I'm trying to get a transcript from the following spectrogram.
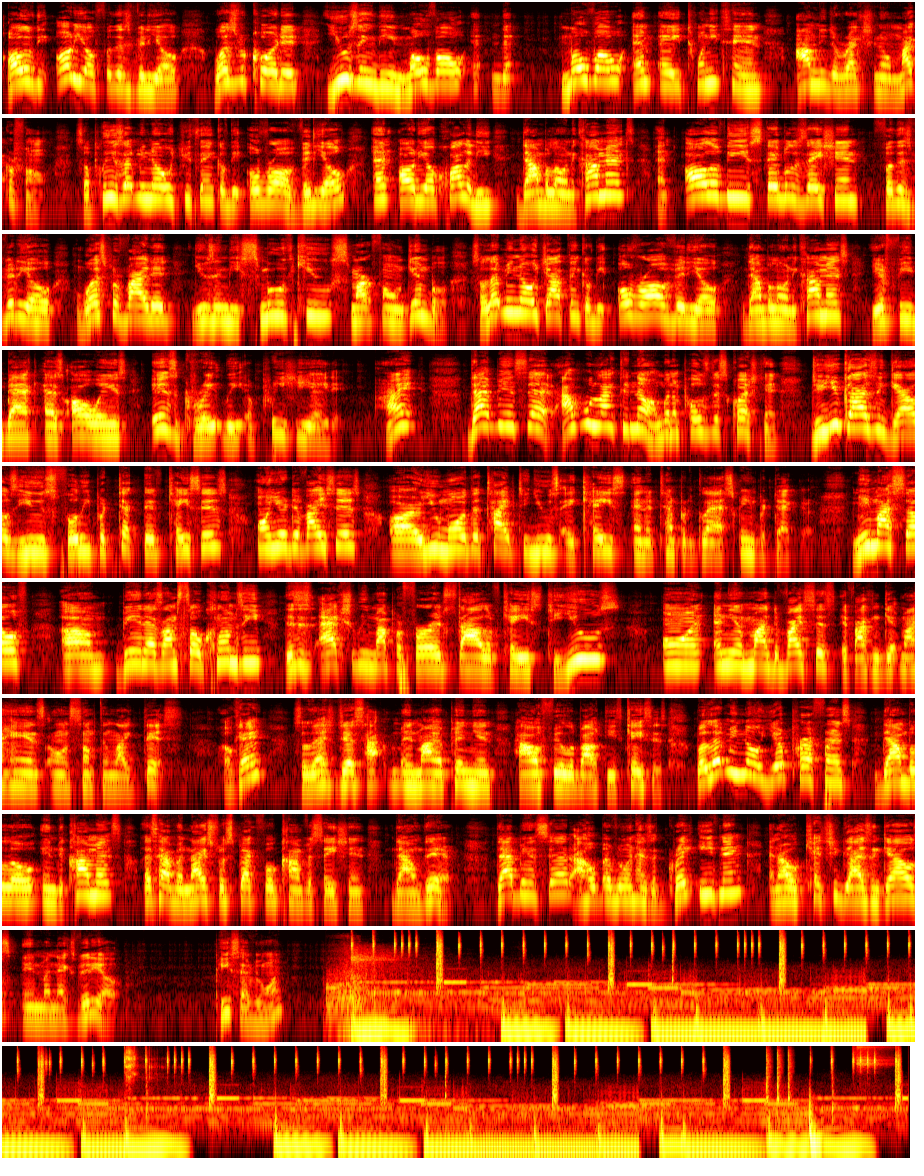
All of the audio for this video was recorded using the Movo, the Movo MA2010 omnidirectional microphone. So please let me know what you think of the overall video and audio quality down below in the comments. And all of the stabilization for this video was provided using the SmoothQ smartphone gimbal. So let me know what y'all think of the overall video down below in the comments. Your feedback, as always, is greatly appreciated. Alright? That being said, I would like to know, I'm going to pose this question. Do you guys and gals use fully protective cases on your devices? Or are you more the type to use a case and a tempered glass screen protector? Me, myself, um, being as I'm so clumsy, this is actually my preferred style of case to use on any of my devices if I can get my hands on something like this. Okay? So that's just, how, in my opinion, how I feel about these cases. But let me know your preference down below in the comments. Let's have a nice, respectful conversation down there. That being said, I hope everyone has a great evening, and I will catch you guys and gals in my next video. Peace, everyone. Thank you.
